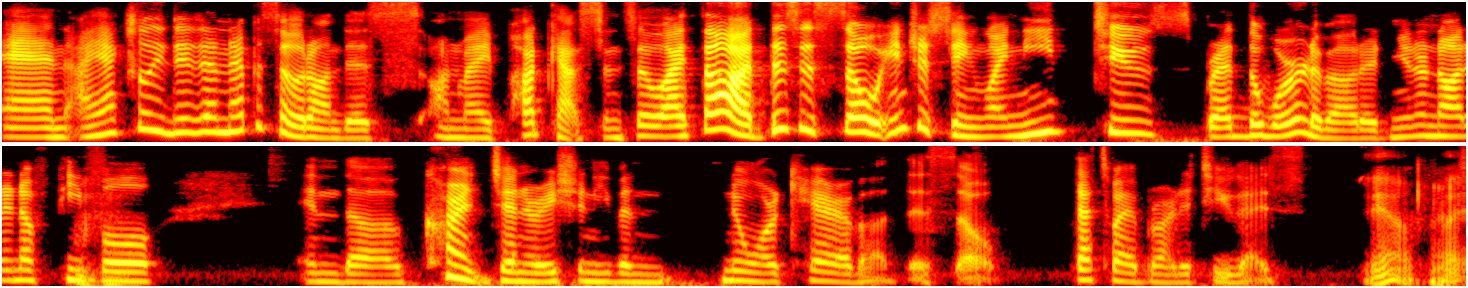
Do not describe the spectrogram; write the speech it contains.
And I actually did an episode on this on my podcast. And so I thought, this is so interesting. I need to spread the word about it. You know, not enough mm-hmm. people mm-hmm. in the current generation even know or care about this. So that's why I brought it to you guys. Yeah, I,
